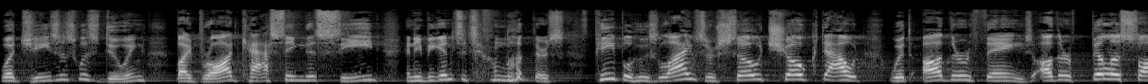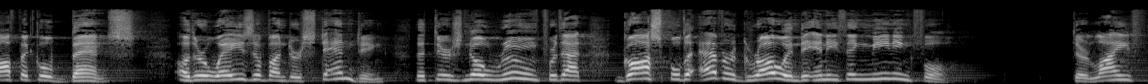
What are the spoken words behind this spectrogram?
what Jesus was doing by broadcasting this seed? And he begins to tell them, look, there's people whose lives are so choked out with other things, other philosophical bents, other ways of understanding, that there's no room for that gospel to ever grow into anything meaningful. Their life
